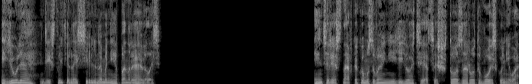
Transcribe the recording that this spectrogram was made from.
Юля действительно сильно мне понравилась. Интересно, а в каком звании ее отец и что за род войск у него?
